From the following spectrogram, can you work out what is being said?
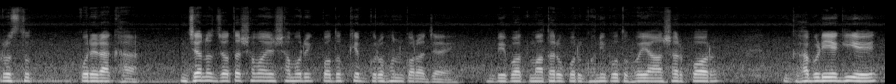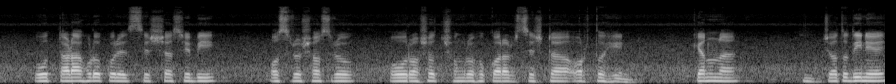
প্রস্তুত করে রাখা, যেন যথাসময়ে সামরিক পদক্ষেপ গ্রহণ করা যায়। বিপদ মাথার উপর ঘনীভূত হয়ে আসার পর ঘাবড়িয়ে গিয়ে ও তাড়াহুড়ো করে স্বেচ্ছাসেবী, অস্ত্রশস্ত্র ও রসদ সংগ্রহ করার চেষ্টা অর্থহীন। কেননা, যতদিনে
